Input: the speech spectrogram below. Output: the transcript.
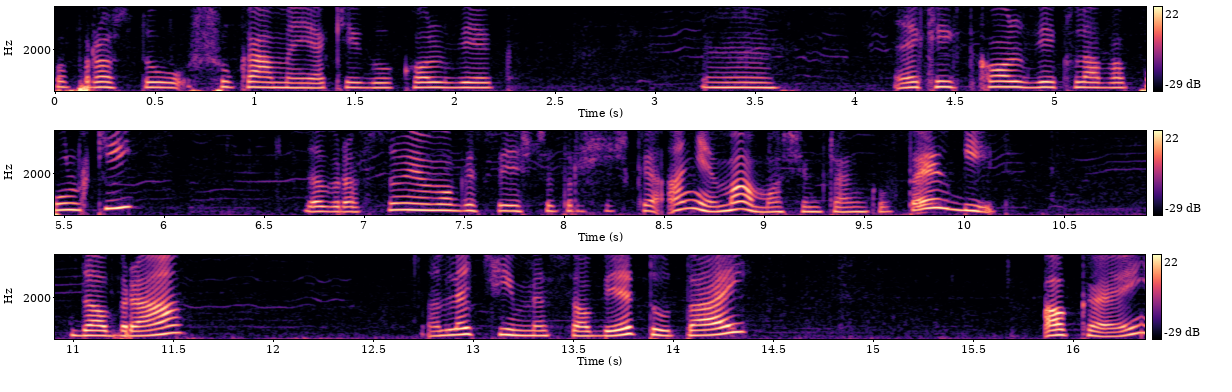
po prostu szukamy jakiegokolwiek yy, jakiejkolwiek lawa pulki. Dobra, w sumie mogę sobie jeszcze troszeczkę... A nie, mam 8 czanków, to jest git. Dobra. Lecimy sobie tutaj. Okej.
